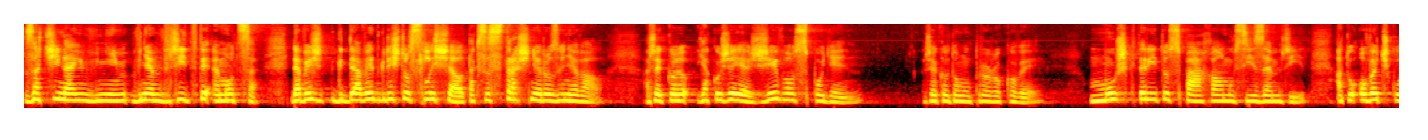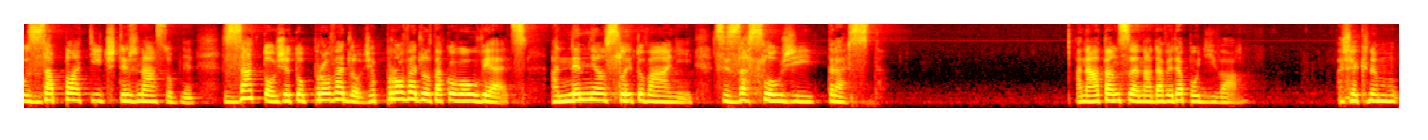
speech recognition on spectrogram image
začínají v, ním, v něm vřít ty emoce. David, David, když to slyšel, tak se strašně rozhněval a řekl, jakože je živ hospodin, řekl tomu prorokovi, muž, který to spáchal, musí zemřít a tu ovečku zaplatí čtyřnásobně. Za to, že to provedl, že provedl takovou věc a neměl slitování, si zaslouží trest. A Nátan se na Davida podívá a řekne mu,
